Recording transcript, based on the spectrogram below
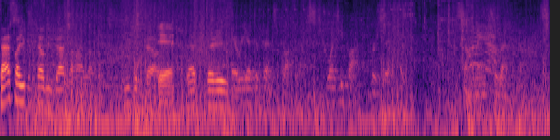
That's how you can tell these guys are high level. You can tell. Yeah. That's very. Area defense progress, 25%. Summoning Tyrannosaurus.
